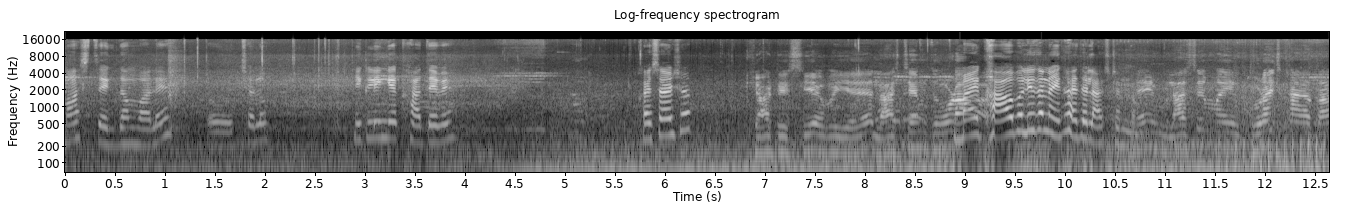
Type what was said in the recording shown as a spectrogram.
मस्त एकदम वाले। तो चलो निकलेंगे खाते हुए। कैसा है सब क्या टेस्टी है भैया है लास्ट टाइम थोड़ा मैं खाओ बोली तो नहीं खाए थे लास्ट टाइम नहीं लास्ट टाइम मैं थोड़ा ही खाया था।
